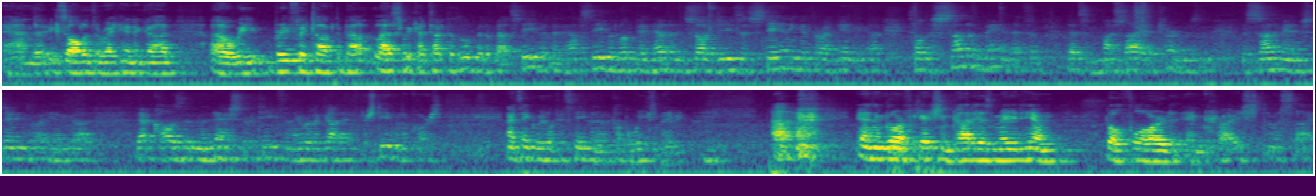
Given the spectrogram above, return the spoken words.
and uh, exalted the right hand of God. Uh, we briefly talked about, last week I talked a little bit about Stephen and how Stephen looked in heaven and saw Jesus standing at the right hand of God. Saw the Son of Man, that's a, that's a Messiah term? The Son of Man standing at the right hand of God. That caused them to gnash their teeth and they really got after Stephen, of course. I think we look at Stephen in a couple weeks maybe. Uh, and in glorification, God has made him both Lord and Christ, Messiah.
